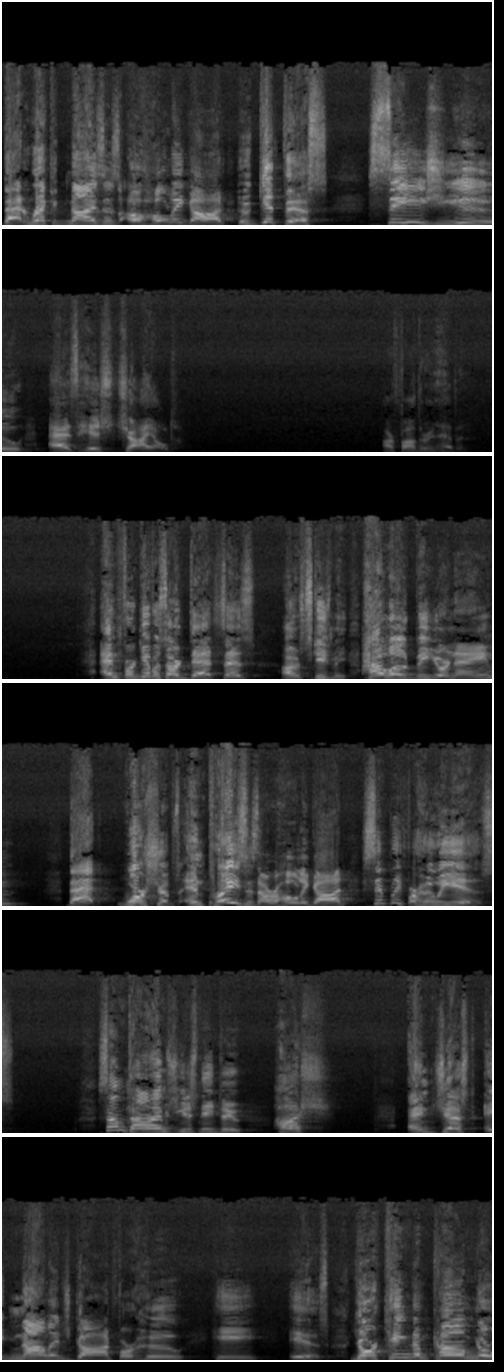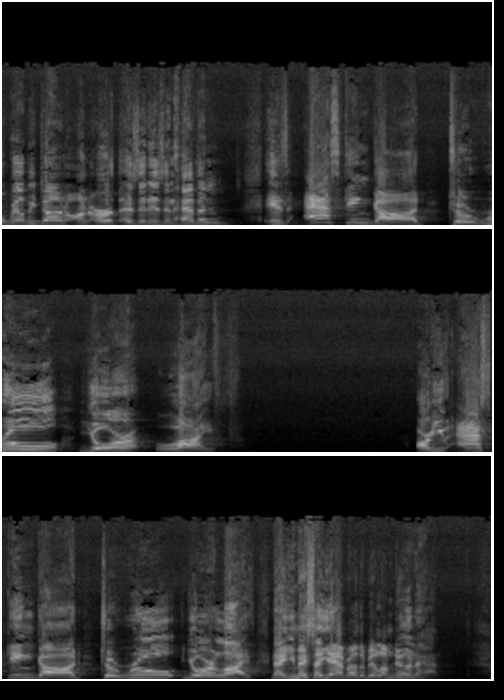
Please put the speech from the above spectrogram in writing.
That recognizes a holy God who, get this, sees you as his child our Father in heaven. And forgive us our debts, says, uh, excuse me, hallowed be your name. That worships and praises our holy God simply for who he is. Sometimes you just need to hush and just acknowledge God for who he is. Your kingdom come, your will be done on earth as it is in heaven, is asking God to rule your life. Are you asking God to rule your life? Now, you may say, Yeah, Brother Bill, I'm doing that.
